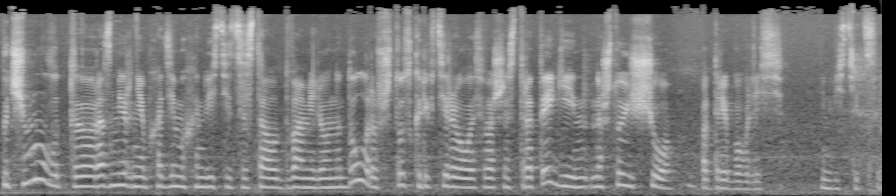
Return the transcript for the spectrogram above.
Почему вот э, размер необходимых инвестиций стал 2 миллиона долларов? Что скорректировалось в вашей стратегии? На что еще потребовались инвестиции?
